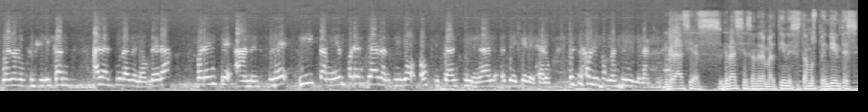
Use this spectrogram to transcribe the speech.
bueno, los que se ubican a la altura de la obrera, frente a Nestlé y también frente al antiguo Hospital General de Querétaro. Esta fue la información, Miguel Ángel. Gracias, gracias, Andrea Martínez. Estamos pendientes.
